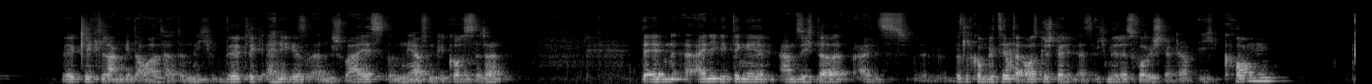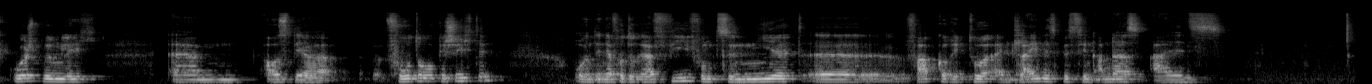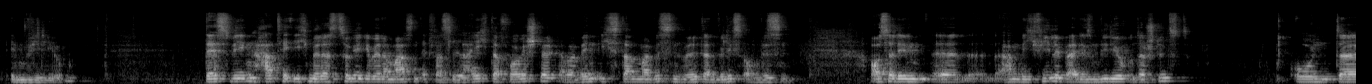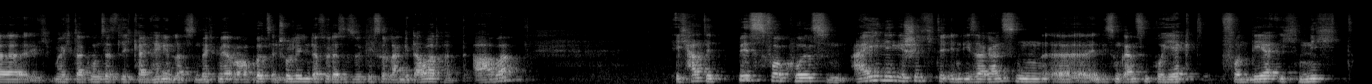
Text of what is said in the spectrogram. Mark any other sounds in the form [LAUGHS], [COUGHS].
wirklich lang gedauert hat und mich wirklich einiges an Schweiß und Nerven gekostet hat. Denn einige Dinge haben sich da als ein bisschen komplizierter herausgestellt, als ich mir das vorgestellt habe. Ich komme ursprünglich ähm, aus der Fotogeschichte und in der Fotografie funktioniert äh, Farbkorrektur ein kleines bisschen anders als im Video. Deswegen hatte ich mir das zugegebenermaßen etwas leichter vorgestellt, aber wenn ich es dann mal wissen will, dann will ich es auch wissen. Außerdem äh, haben mich viele bei diesem Video unterstützt und äh, ich möchte da grundsätzlich keinen hängen lassen. Ich möchte mir aber auch kurz entschuldigen dafür, dass es wirklich so lange gedauert hat. Aber ich hatte bis vor kurzem eine Geschichte in, dieser ganzen, äh, in diesem ganzen Projekt, von der ich nicht,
